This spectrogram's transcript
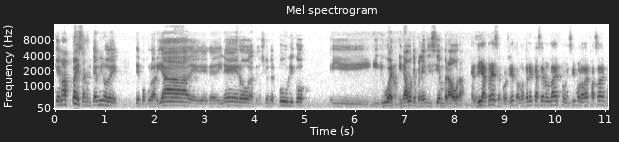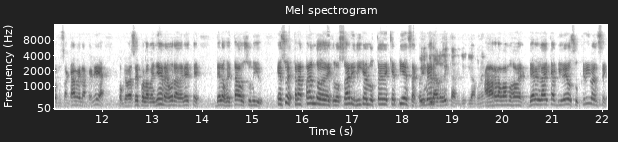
que más pesan en términos de, de popularidad, de, de- de dinero, de atención del público. Y, y- y bueno, Inaue que pelea en diciembre ahora. El día 13, por cierto, vamos a tener que hacer un live como hicimos la vez pasada cuando se acabe la pelea, porque va a ser por la mañana, hora del este de los Estados Unidos. Eso es tratando de desglosar y díganme ustedes qué piensan. Oye, Primero, la lista, la ahora la vamos a ver. Denle like al video, suscríbanse.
